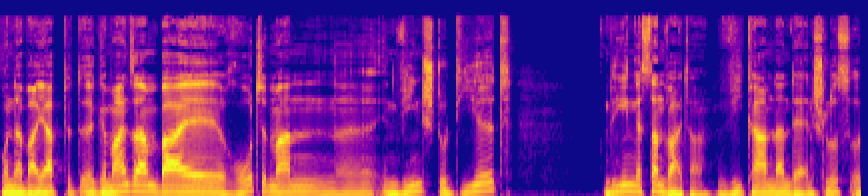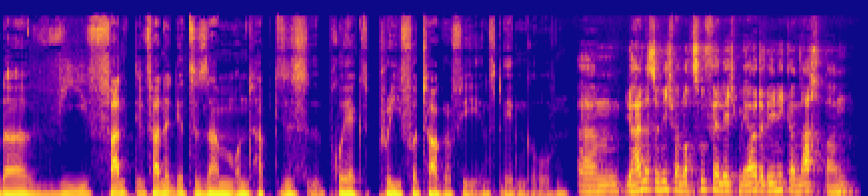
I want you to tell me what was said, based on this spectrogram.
Wunderbar, ihr habt äh, gemeinsam bei Rotemann äh, in Wien studiert. Und wie ging das dann weiter? Wie kam dann der Entschluss oder wie fand, fandet ihr zusammen und habt dieses Projekt Pre-Photography ins Leben gerufen? Ähm, Johannes und ich waren noch zufällig mehr oder weniger Nachbarn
